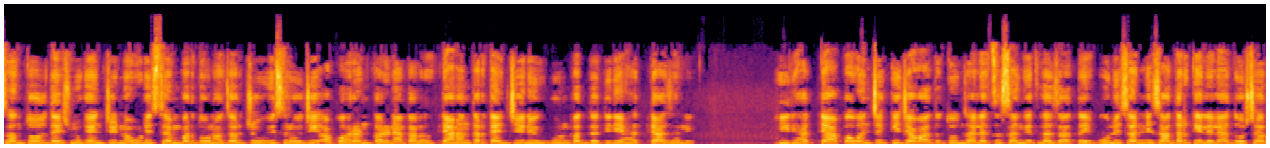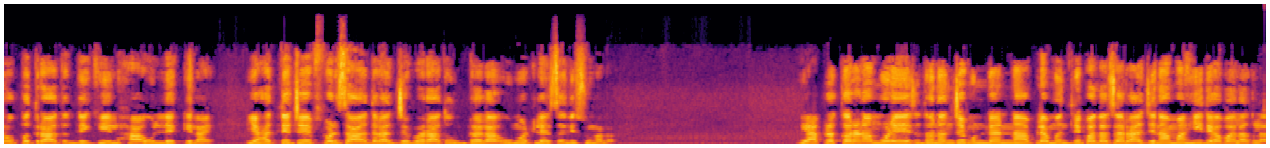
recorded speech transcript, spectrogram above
संतोष देशमुख यांची नऊ डिसेंबर दोन हजार चोवीस रोजी अपहरण करण्यात आलं. त्यानंतर त्यांची निर्गुण पद्धतीने हत्या झाली. ही हत्या पवनचक्कीच्या वादातून झाल्याचं सांगितलं जातंय. पोलिसांनी सादर केलेल्या दोषारोप पत्रात देखील हा उल्लेख केलाय. या हत्येचे पडसाद राज्यभरात उमटाला उमटल्याचं दिसून आलं. या प्रकरणामुळेच धनंजय मुंडेंना आपल्या मंत्रिपदाचा राजीनामाही द्यावा लागला.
